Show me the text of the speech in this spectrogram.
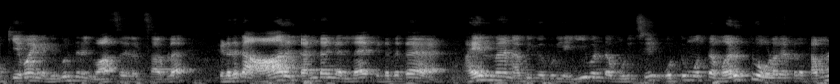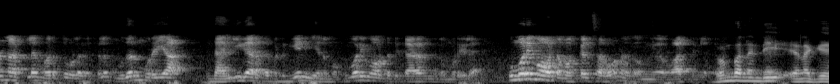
முக்கியமா எங்க நிபுணரில் வாசகர்கள் சார்பில் கிட்டத்தட்ட ஆறு கண்டங்கள்ல கிட்டத்தட்ட அயன்மேன் அப்படிங்கக்கூடிய ஈவெண்ட்டை முடிச்சு ஒட்டுமொத்த மருத்துவ உலகத்துல தமிழ்நாட்டுல மருத்துவ உலகத்துல முதல் முறையா இந்த அங்கீகாரத்தை பெற்றிருக்கீங்க. நீங்க நம்ம குமரி மாவட்டத்துக்காரங்கிற முறையில குமரி மாவட்ட மக்கள் சார்பாக நாங்க உங்க வாழ்த்துக்களை ரொம்ப நன்றி. எனக்கு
